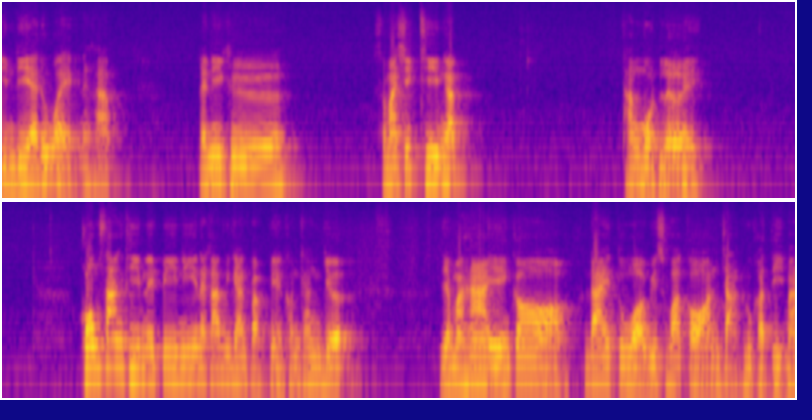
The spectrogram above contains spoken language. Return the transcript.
อินเดียด้วยนะครับ และนี่คือสมาชิกทีมครับ ทั้งหมดเลย โครงสร้างทีมในปีนี้นะครับมีการปรับเปลี่ยนค่อนข้างเยอะ ยามาฮ่าเองก็ได้ตัววิศวกรจากดูคาติมา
